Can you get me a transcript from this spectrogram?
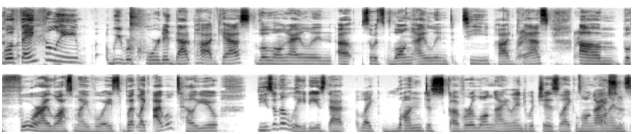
well, thankfully, we recorded that podcast, the Long Island. Uh, so it's Long Island Tea podcast. Right. Um, before I lost my voice, but like I will tell you. These are the ladies that like run Discover Long Island, which is like Long Awesome. Island's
